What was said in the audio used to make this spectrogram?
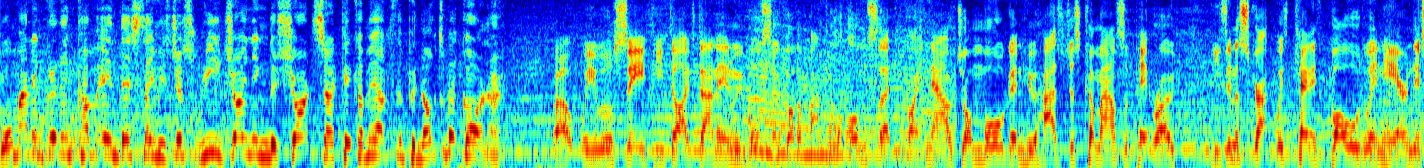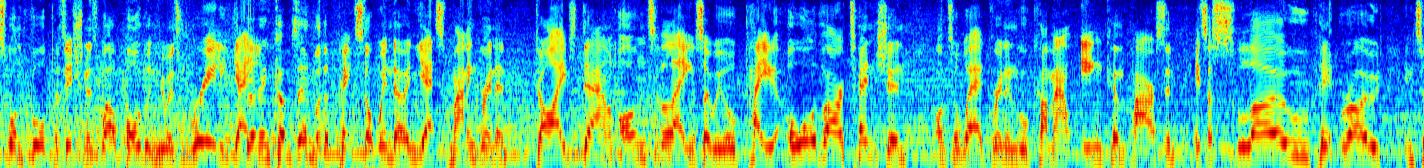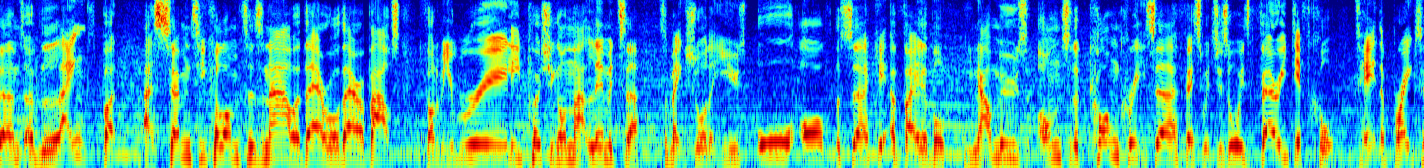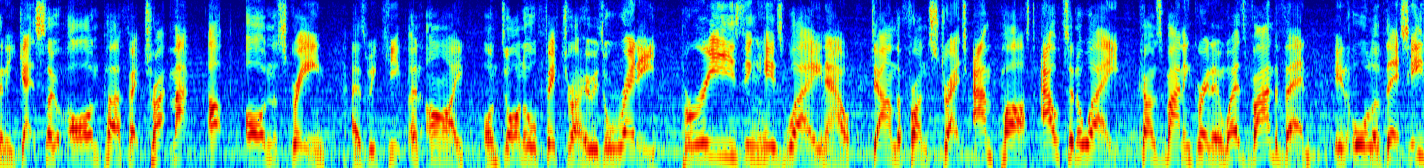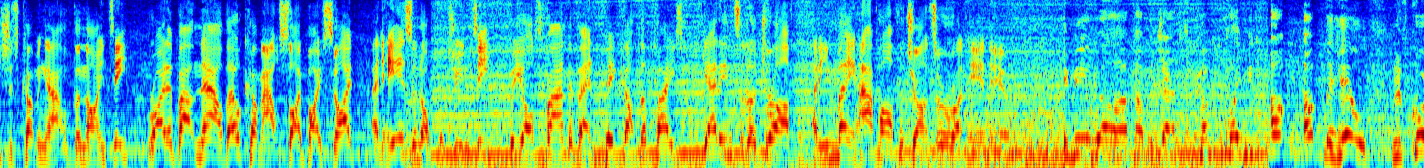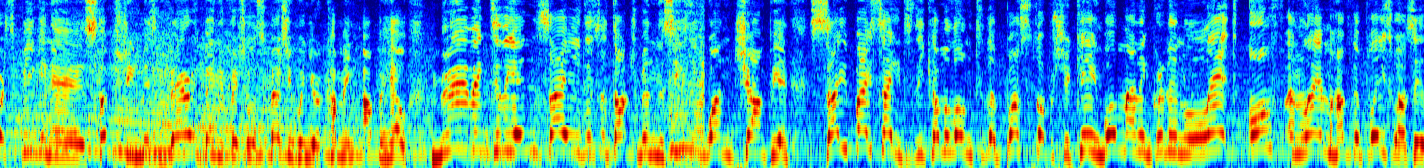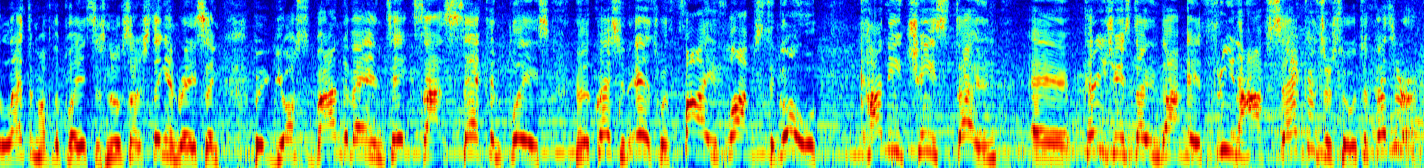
Will Manning Grinnan come in this time? He's just rejoining the short circuit coming up to the penultimate corner. Well, we will see if he dives down in. We've also got a battle on circuit right now. John Morgan, who has just come out of pit road. He's in a scrap with Kenneth Baldwin here, and this one for position as well. Baldwin, who has really gained Grinnan comes in. for the pit stop window. And yes, Manning Grinnan dives down onto the lane. So we will pay all of our attention onto where Grinnan will come out in comparison. It's a slow pit road in terms of length, but at 70 kilometers an hour there or thereabouts, you've got to be really pushing on that limiter to make sure that you use all of the circuit available. He now moves onto the concrete surface, which is always very difficult to hit the brakes, and he gets so on perfect. Track map up on the screen as we keep an eye on Donald Fitterer, who is already breezing his way now down the front stretch and past, out and away comes Manning Grinnan. Where's Van der Ven in all of this? He's just coming out of the 90. Right about now, they'll come out side by side, and here's an opportunity for Jos Van der Ven. Pick up the pace, get into the draft, and he may have half a chance of a run here, Neil. He may well have, have a chance to come climbing up up the hill. And of course, being in a slipstream is very beneficial, especially when you're coming up a hill. Moving to the inside is the Dutchman, the season one champion. Side by side as they come along to the bus stop chicane. Will Manning Grinnan let off and let him have the place? Well, I say let him have the place. There's no such thing in racing. But Jos van der Ven takes that second place. Now the question is, with five laps to go, can he chase down uh, can he chase down that uh, three and a half seconds or so to Fitterer?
